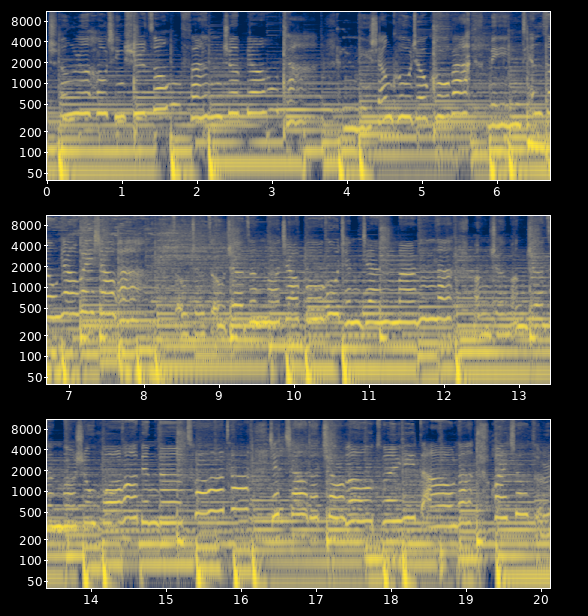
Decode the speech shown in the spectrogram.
承认后情绪总反着表达，你想哭就哭吧，明天总要微笑啊。走着走着，怎么脚步渐渐慢了？忙着忙着，怎么生活怀旧的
